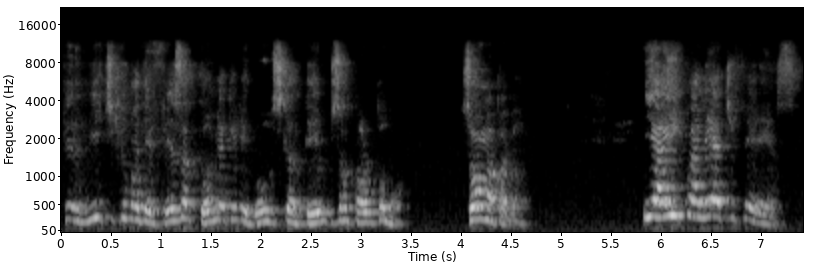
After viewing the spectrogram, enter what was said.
permite que uma defesa tome aquele gol de escanteio que o São Paulo tomou. Só um apagão. E aí qual é a diferença?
